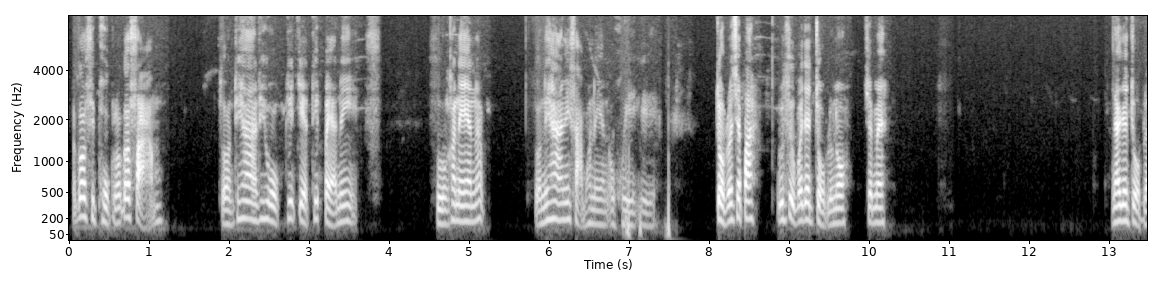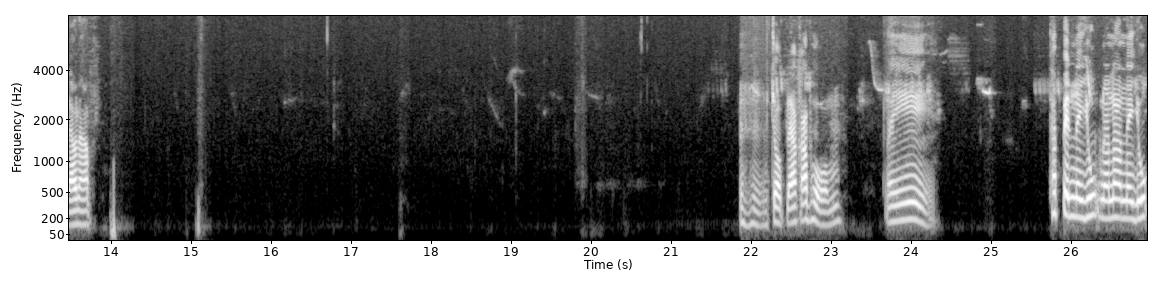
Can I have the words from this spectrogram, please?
แล้วก็สิบหกแล้วก็สามส่วนที่ห้าที่หกที่เจ็ดที่แปดนี่ศูนย์คะแนนนะครับ ส่วนที่ห้านี่สามคะแนนโอเคจบแล้วใช่ปะรู้สึกว่าจะจบแล้วเนาะใช่ไหมน่าจะจบแล้วนะครับ อือหือ จบแล้วครับผมนี่ถ้าเป็นในยุคนั้นนะในยุค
